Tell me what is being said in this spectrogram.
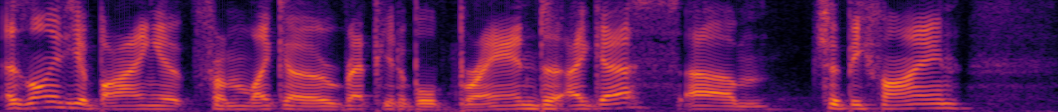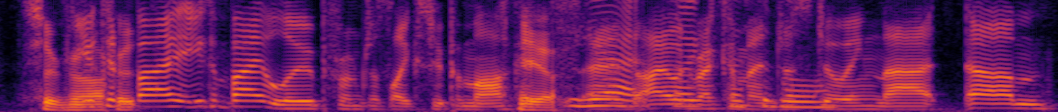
as long as you're buying it from like a reputable brand, I guess um, should be fine. Supermarket. You can buy you can buy lube from just like supermarkets, Yeah. Yeah, and it's I so would recommend just doing that. Um,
